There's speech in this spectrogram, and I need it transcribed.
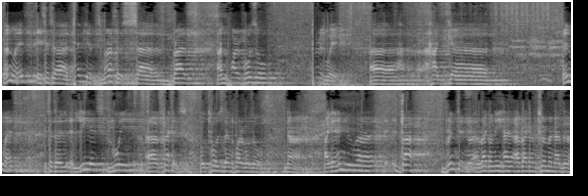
Unwith, it says uh, Tevians, Marthas, uh, Braz, and Huarvozo Pirinway. Uh, hag uh, it says uh, Lias mwy uh, fleckers o tos den Huarvozo na. Hag a hyn yw uh, dra Brinton uh, ragoni a ragan turman a dy.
